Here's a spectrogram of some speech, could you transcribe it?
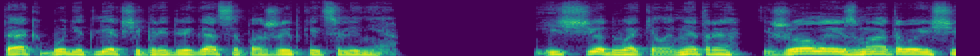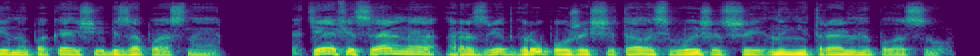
Так будет легче передвигаться по жидкой целине. Еще два километра, тяжелые, изматывающие, но пока еще безопасные. Хотя официально разведгруппа уже считалась вышедшей на нейтральную полосу.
